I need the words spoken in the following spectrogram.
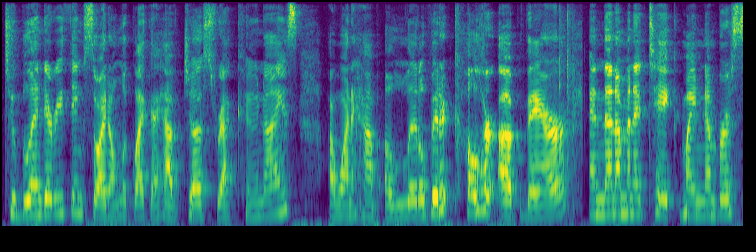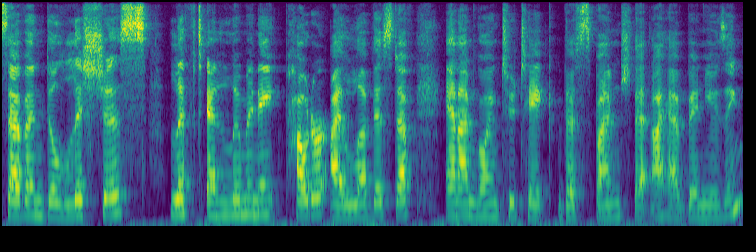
to blend everything so I don't look like I have just raccoon eyes. I wanna have a little bit of color up there. And then I'm gonna take my number seven Delicious Lift and Illuminate powder. I love this stuff. And I'm going to take the sponge that I have been using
